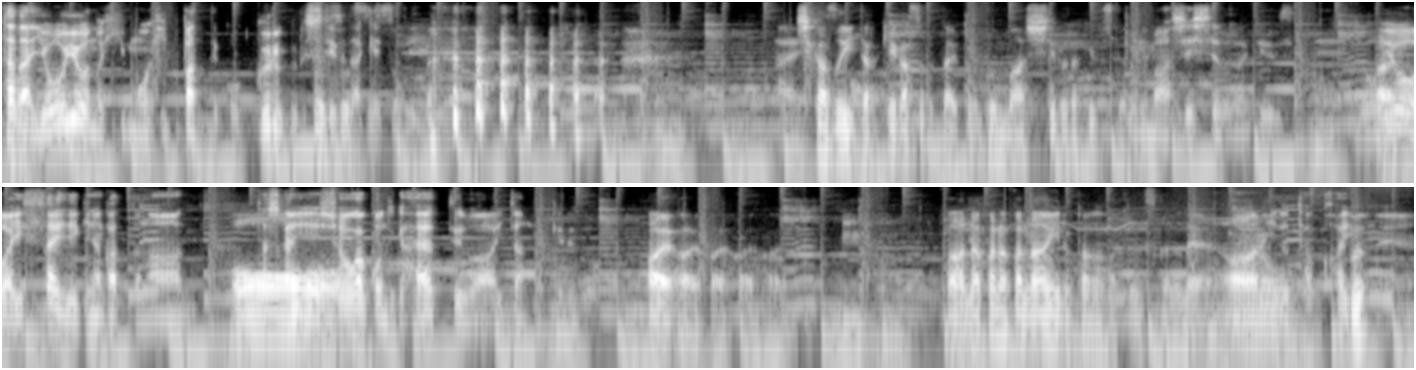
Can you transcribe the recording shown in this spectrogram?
ただヨーヨーの紐を引っ張ってこうぐるぐるしてるだけっていう。はい近づいたら怪我するタイプの分回ししてるだけですからね。分回ししてただけですね。ヨーヨーは一切できなかったな。おー確かに小学校の時流行ってはいたんだけれど。はいはいはいはいはい。うん。まあなかなか難易度高かったですからね。あの難易度高いよね。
